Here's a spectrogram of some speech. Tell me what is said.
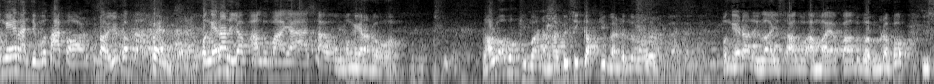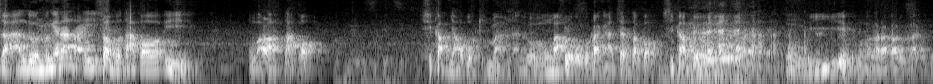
Pangeran jemput takon. Nah, ya kepen. Pangeran ya alumaya asau pangeran Allah. Lalu Allah gimana? Ngambil sikap gimana tuh? Pangeran la isalu amma ya falu wa hum napa alun. Pangeran ra iso mbok takoki. Malah takok sikapnya Allah gimana? Lo makhluk kok kurang ajar tak kok sikapnya. Oh iya, malah karu-karu.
